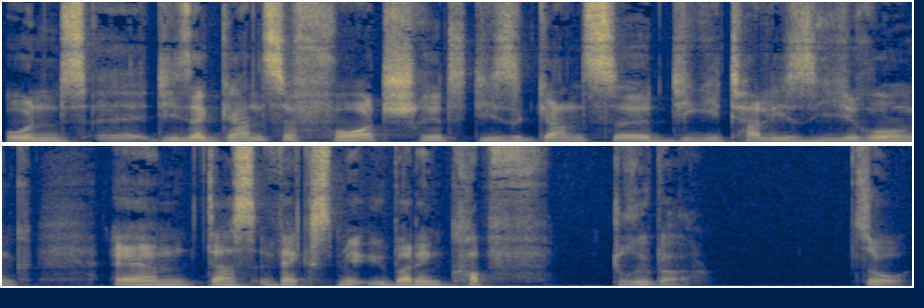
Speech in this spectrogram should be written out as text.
und äh, dieser ganze Fortschritt, diese ganze Digitalisierung, ähm, das wächst mir über den Kopf drüber. So,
